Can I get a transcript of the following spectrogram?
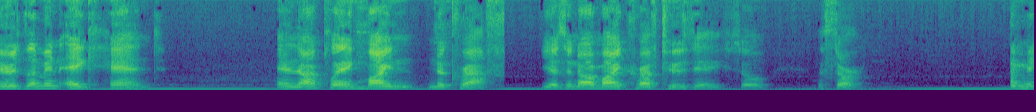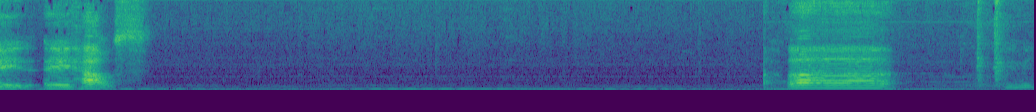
Here's Lemon Egg Hand. And I'm playing Minecraft. Yes, another Minecraft Tuesday. So, let's start. I made a house. Ah! Excuse me.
